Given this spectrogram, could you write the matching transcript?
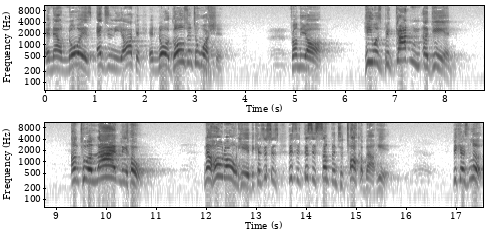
and now Noah is exiting the ark, and, and Noah goes into worship from the ark. He was begotten again unto a lively hope. Now hold on here because this is this is this is something to talk about here. Because look,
